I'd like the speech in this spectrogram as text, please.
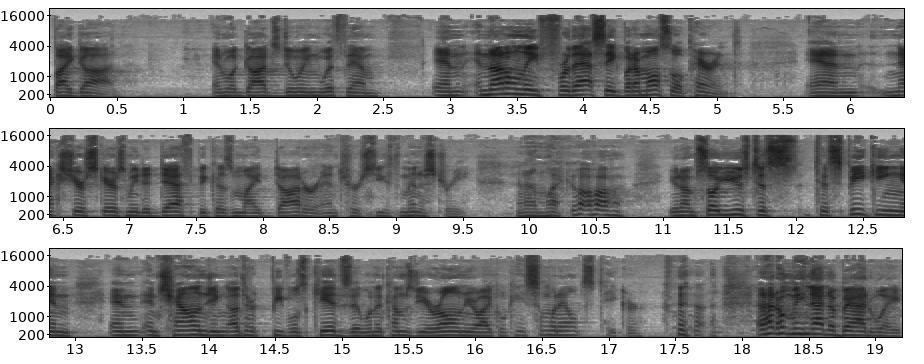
by God and what God's doing with them. And, and not only for that sake, but I'm also a parent. And next year scares me to death because my daughter enters youth ministry. And I'm like, oh, you know, I'm so used to, to speaking and, and, and challenging other people's kids that when it comes to your own, you're like, okay, someone else take her. and I don't mean that in a bad way,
